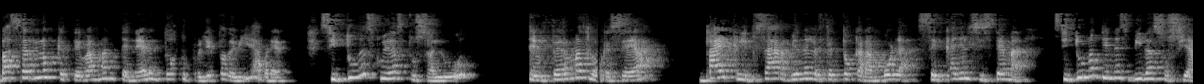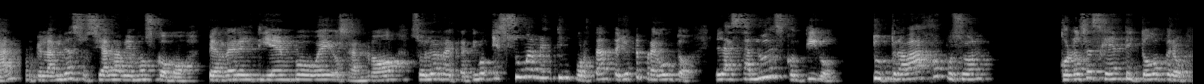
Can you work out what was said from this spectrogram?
va a ser lo que te va a mantener en todo tu proyecto de vida, Bren. Si tú descuidas tu salud, te enfermas, lo que sea, va a eclipsar, viene el efecto carambola, se cae el sistema. Si tú no tienes vida social, porque la vida social la vemos como perder el tiempo, güey, o sea, no, solo es recreativo, es sumamente importante. Yo te pregunto, la salud es contigo. Tu trabajo, pues son conoces gente y todo, pero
